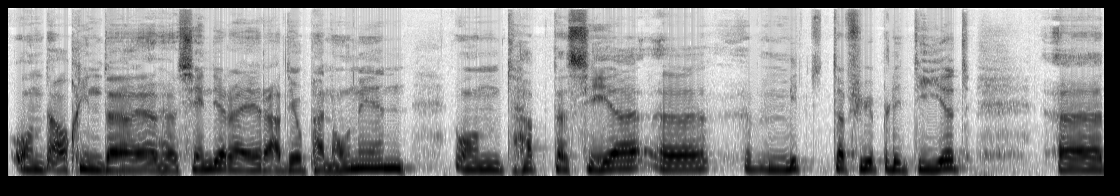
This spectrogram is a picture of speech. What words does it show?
und auch in der Sendereihe Radio Pannonien und habe da sehr äh, mit dafür plädiert, äh,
